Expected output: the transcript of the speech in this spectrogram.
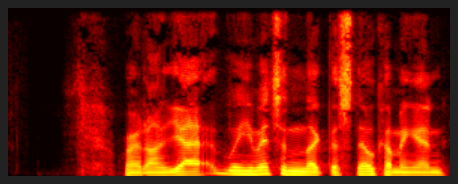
Right on. Yeah, when you mentioned like the snow coming in,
